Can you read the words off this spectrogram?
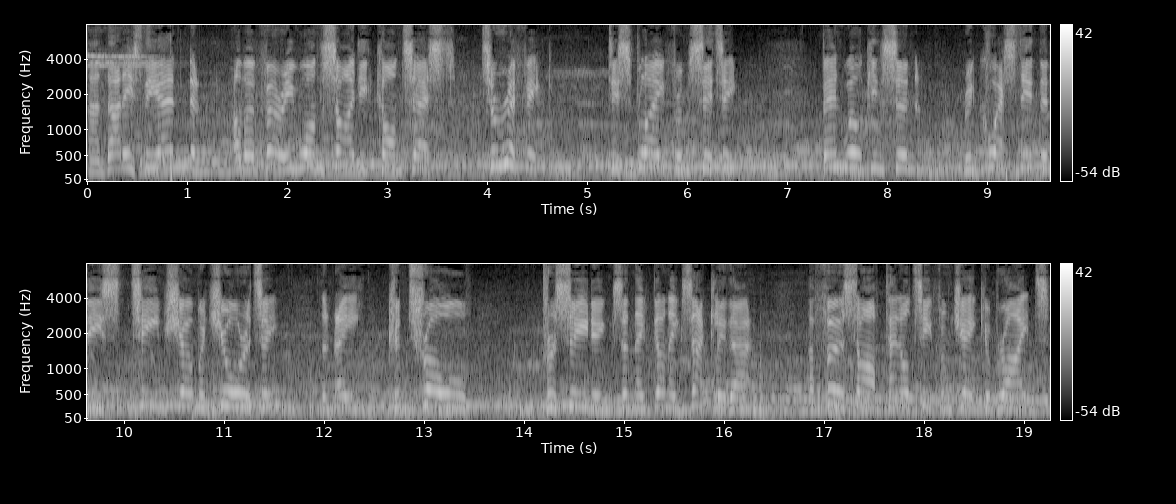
And that is the end of a very one-sided contest. Terrific display from City. Ben Wilkinson requested that his team show maturity, that they control proceedings, and they've done exactly that. A first half penalty from Jacob Wright.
